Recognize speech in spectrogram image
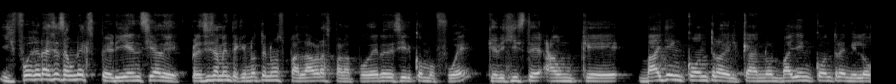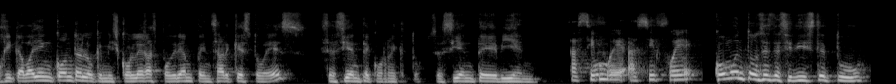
Y fue gracias a una experiencia de precisamente que no tenemos palabras para poder decir cómo fue, que dijiste, aunque vaya en contra del canon, vaya en contra de mi lógica, vaya en contra de lo que mis colegas podrían pensar que esto es, se siente correcto, se siente bien. Así fue, así fue. ¿Cómo entonces decidiste tú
